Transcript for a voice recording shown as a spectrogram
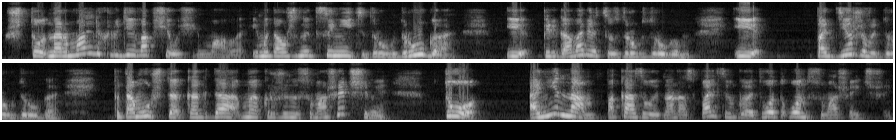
что нормальных людей вообще очень мало. И мы должны ценить друг друга и переговариваться с друг с другом, и поддерживать друг друга. Потому что, когда мы окружены сумасшедшими, то они нам показывают на нас пальцем и говорят, вот он сумасшедший.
